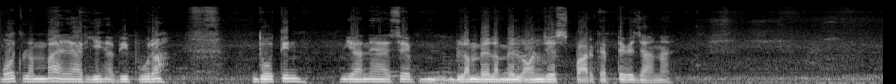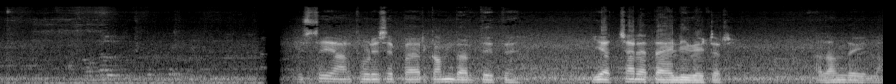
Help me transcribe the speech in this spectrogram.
बहुत लंबा है यार ये अभी पूरा। दो तीन यानी ऐसे लंबे लंबे लॉन्जेस पार करते हुए जाना है। इससे यार थोड़े से पैर कम दर्द देते हैं। ये अच्छा रहता है एलिवेटर अलहमदिल्ला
